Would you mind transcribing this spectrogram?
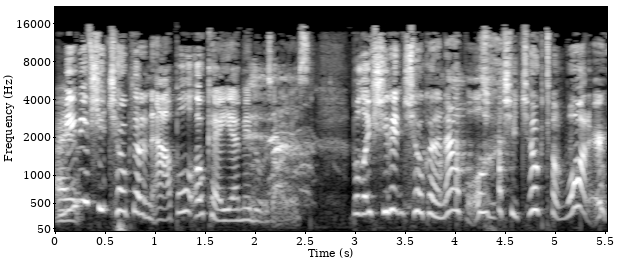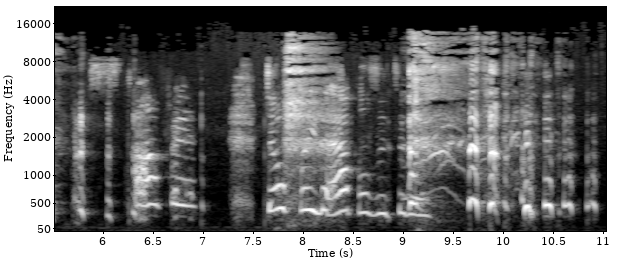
I- Maybe if she choked on an apple, okay, yeah, maybe it was August. But like she didn't choke on an apple. She choked on water. Stop it. Don't bring the apples into this.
